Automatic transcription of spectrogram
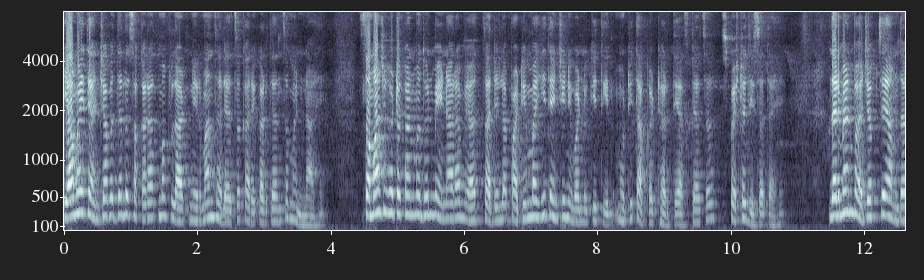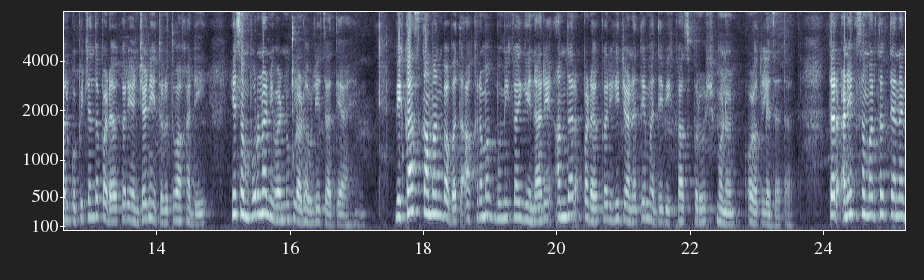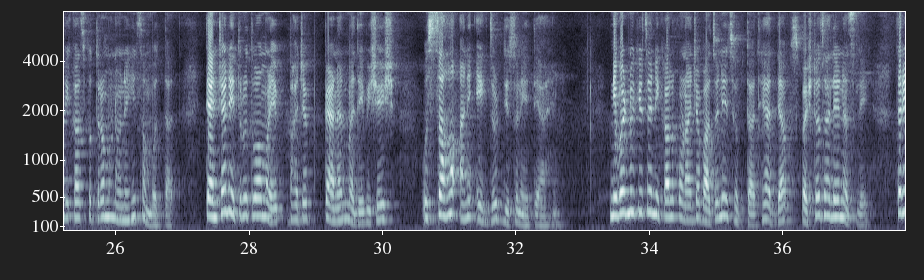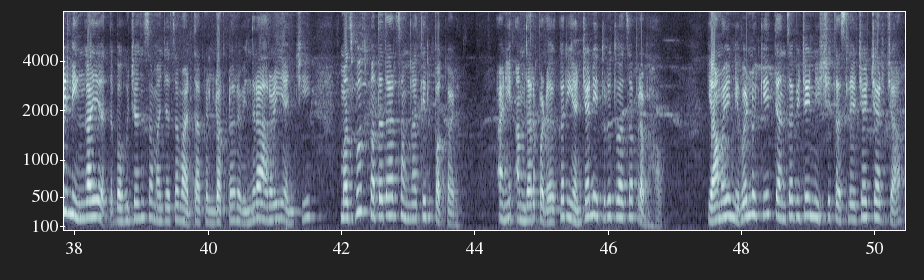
यामुळे त्यांच्याबद्दल सकारात्मक लाट निर्माण झाल्याचं कार्यकर्त्यांचं म्हणणं आहे. समाज घटकांमधून मिळणारा मिळत चाललेला पाठिंबाही त्यांची निवडणुकीतील मोठी ताकद ठरते असल्याचं स्पष्ट दिसत आहे. दरम्यान भाजपचे आमदार गोपीचंद पडळकर यांच्या नेतृत्वाखाली ही संपूर्ण निवडणूक लढवली जाते आहे. विकास कामांबाबत आक्रमक भूमिका घेणारे आमदार पडळकर हे जनतेमध्ये विकास पुरुष म्हणून ओळखले जातात. तर अनेक समर्थक त्यांना विकासपुत्र म्हणूनही संबोधतात. त्यांच्या नेतृत्वामुळे भाजप पॅनलमध्ये विशेष उत्साह आणि एकजूट दिसून येते आहे. निवडणुकीचे निकाल कोणाच्या बाजूने झुकतात हे अद्याप स्पष्ट झाले नसले तरी लिंगायत बहुजन समाजाचा वार्ता कल डॉक्टर रवींद्र आरळी यांची मजबूत मतदारसंघातील पकड आणि आमदार पडळकर यांच्या नेतृत्वाचा प्रभाव यामुळे निवडणुकीत त्यांचा विजय निश्चित असल्याच्या चर्चा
